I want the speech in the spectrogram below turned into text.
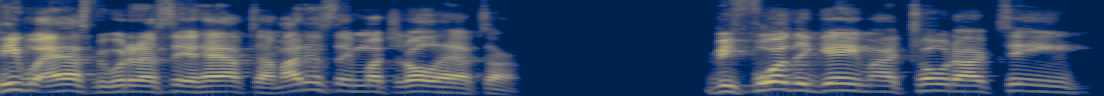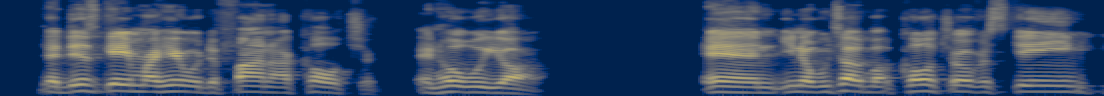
people asked me, what did I say at halftime? I didn't say much at all at halftime. Before the game, I told our team that this game right here would define our culture and who we are. And you know, we talk about culture over scheme.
